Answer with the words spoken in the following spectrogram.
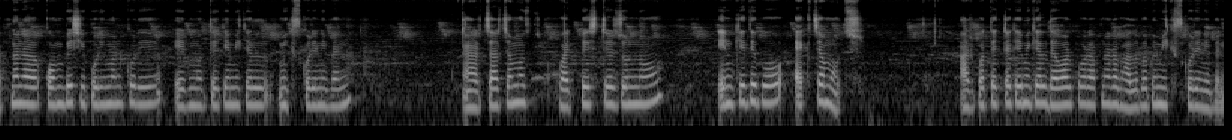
আপনারা কম বেশি পরিমাণ করে এর মধ্যে কেমিক্যাল মিক্স করে নেবেন। আর চার চামচ হোয়াইট পেস্টের জন্য এনকে দেব এক চামচ। আর প্রত্যেকটা কেমিক্যাল দেওয়ার পর আপনারা ভালোভাবে মিক্স করে নেবেন।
